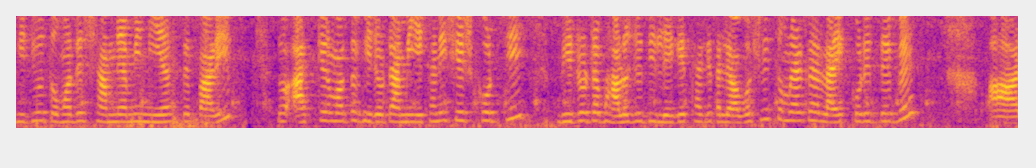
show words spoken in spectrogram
ভিডিও তোমাদের সামনে আমি নিয়ে আসতে পারি। তো আজকের মতো ভিডিওটা আমি এখানেই শেষ করছি। ভিডিওটা ভালো যদি লেগে থাকে তাহলে অবশ্যই তোমরা একটা লাইক করে দেবে। আর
